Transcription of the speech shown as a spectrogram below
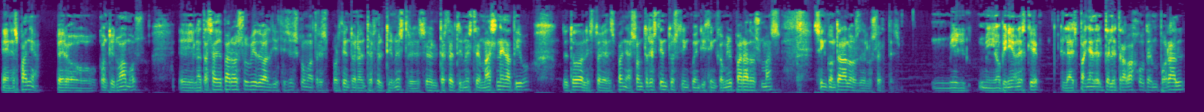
en España pero continuamos. Eh, la tasa de paro ha subido al 16,3% en el tercer trimestre. Es el tercer trimestre más negativo de toda la historia de España. Son 355.000 parados más, sin contar a los de los ERTES. Mi, mi opinión es que la España del teletrabajo temporal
